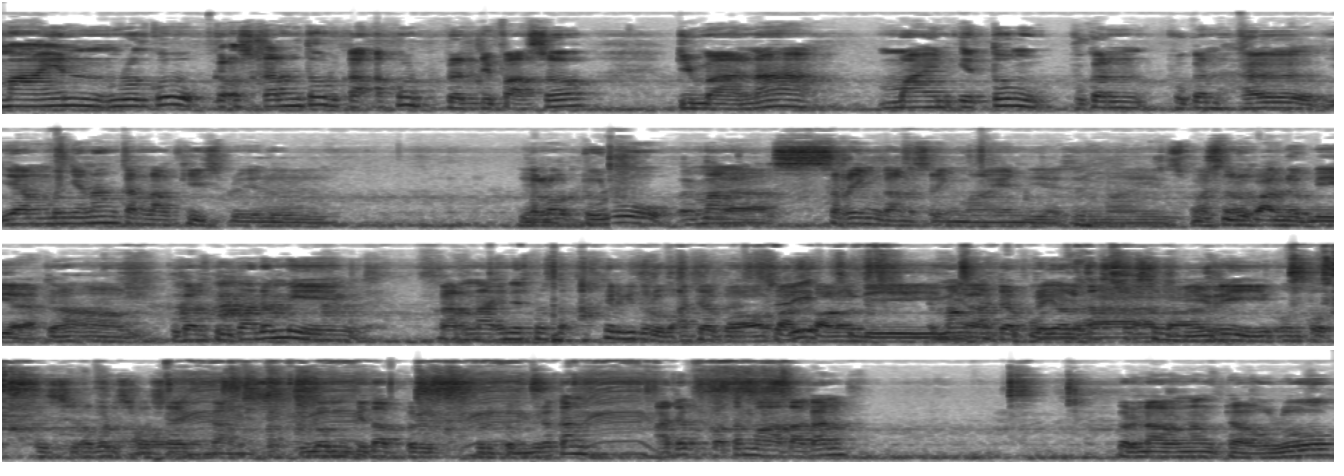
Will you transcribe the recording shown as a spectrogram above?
main menurutku kalau sekarang itu aku berada di fase di mana main itu bukan bukan hal yang menyenangkan lagi seperti itu. Hmm. Kalau dulu emang Ya. sering kan sering main Iya sih main. Semester- pandemi ya. Ya, eh, bukan sebelum pandemi karena ini semester akhir gitu loh ada Oh, jadi kalau di- emang ya, ada prioritas tersendiri untuk apa diselesaikan sebelum kita ber, bergembira kan ada pepatah mengatakan berenang dahulu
